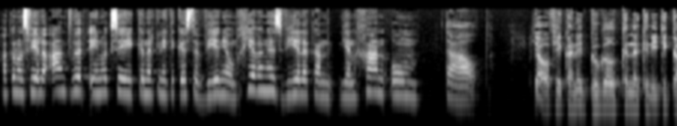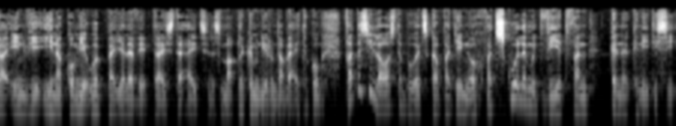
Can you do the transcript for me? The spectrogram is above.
Dan kan ons vir julle antwoord en ook sê kinderkinetikuste wie in jou omgewing is, wie hulle kan heen gaan om te help. Ja, of jy kan net Google kinderkinetika en wie dan kom jy ook by julle webtuiste uit. So dis 'n maklike manier om daarby uit te kom. Wat is die laaste boodskap wat jy nog wat skole moet weet van kinderkinetisie?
